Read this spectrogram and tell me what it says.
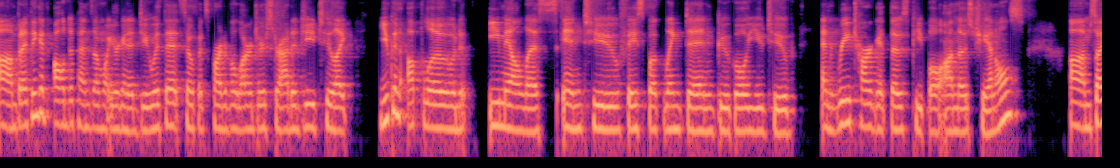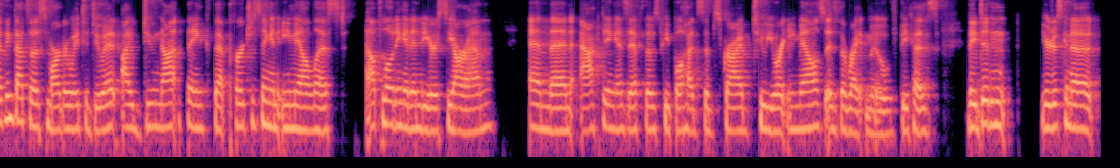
Um, but I think it all depends on what you're going to do with it. So if it's part of a larger strategy to like, you can upload email lists into Facebook, LinkedIn, Google, YouTube, and retarget those people on those channels. Um, so I think that's a smarter way to do it. I do not think that purchasing an email list, uploading it into your CRM, and then acting as if those people had subscribed to your emails is the right move because they didn't you're just going to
